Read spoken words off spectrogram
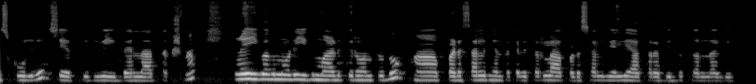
ಸ್ಕೂಲ್ಗೆ ಸೇರ್ತಿದ್ವಿ ಇದೆಲ್ಲ ಆದ ತಕ್ಷಣ. ಇವಾಗ ನೋಡಿ ಇದು ಮಾಡ್ತಿರುವಂತದ್ದು, ಆ, ಪಡಸಾಲಿಗೆ ಅಂತ ಕರೀತಾರಲ್ಲ, ಆ ಪಡಸಾಲಿಗೆಯಲ್ಲಿ ಆ ತರ ಬಿದ್ದು ಕಲ್ಲಾಗಿ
